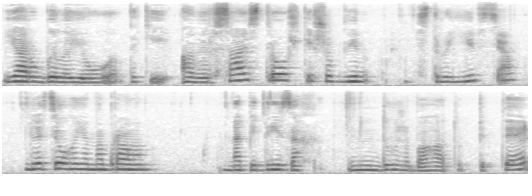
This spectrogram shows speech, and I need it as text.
Я робила його такий аверсайз трошки, щоб він струївся. Для цього я набрала на підрізах дуже багато петель.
